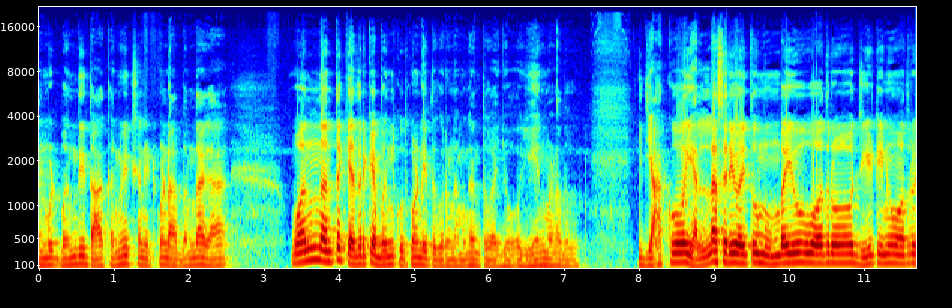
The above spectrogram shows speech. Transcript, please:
ಅಂದ್ಬಿಟ್ಟು ಬಂದಿದ್ದು ಆ ಕನ್ವಿಕ್ಷನ್ ಇಟ್ಕೊಂಡು ಆ ಬಂದಾಗ ಒಂದು ಹಂತಕ್ಕೆ ಹೆದರಿಕೆ ಬಂದು ಕೂತ್ಕೊಂಡಿತ್ತು ಗುರು ನಮಗಂತೂ. ಅಯ್ಯೋ, ಏನು ಮಾಡೋದು? ಇದು ಯಾಕೋ ಎಲ್ಲ ಸರಿ ಹೋಯಿತು. ಮುಂಬೈಯೂ ಹೋದ್ರು, ಜಿ ಟಿನೂ ಹೋದ್ರು,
